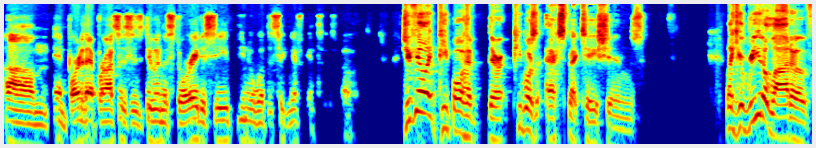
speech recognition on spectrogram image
Um, and part of that process is doing the story to see, you know, what the significance is of. Do you feel like people have their people's expectations? Like you read a lot of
